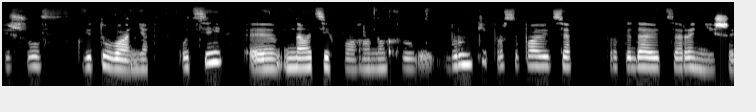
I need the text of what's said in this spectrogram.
пішов в квітування. Оці е, на цих паганах е, бруньки просипаються, прокидаються раніше.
